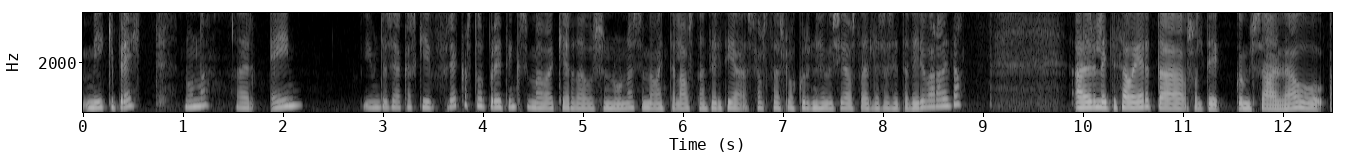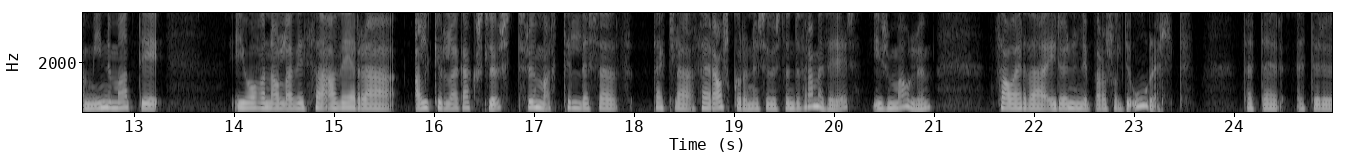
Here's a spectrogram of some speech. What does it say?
mikið breytt núna, það er einn, ég myndi að segja kannski frekarstór breyting sem hafa gerða á þessu núna sem er væntal ástæðan fyrir því að sjálfstæðisflokkurinn hefur sér ástæðilega að setja fyrirvara við það. Aður leiti þá er þetta svolítið gömul saga og að mínu mati í ofanála við það að vera algjörlega gagslust frumvarp til þess að tekla þær áskoranir sem við stöndum fram með fyrir í þessum málum, þá er það í rauninni bara svolítið úrelt Þetta, er, þetta eru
